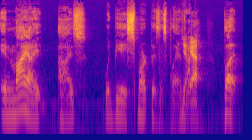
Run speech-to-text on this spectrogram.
in my eye- eyes, would be a smart business plan. Yeah. Yeah. But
